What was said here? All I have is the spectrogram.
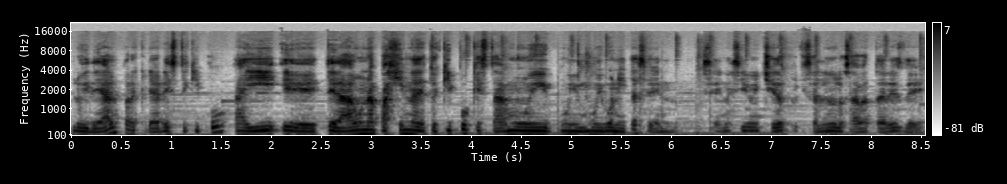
lo ideal para crear este equipo. Ahí eh, te da una página de tu equipo que está muy, muy, muy bonita. Se ven, se ven así muy chidas porque salen los avatares de,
